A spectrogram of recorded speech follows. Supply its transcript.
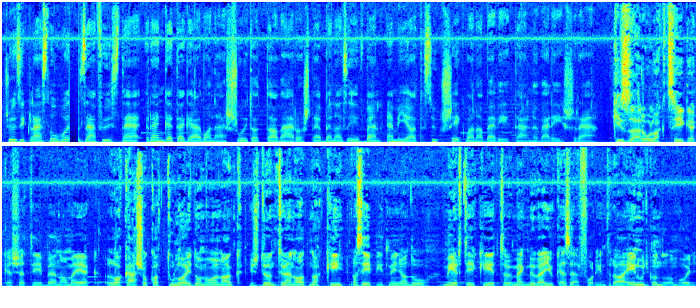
Csőzik László hozzáfűzte, rengeteg elvonás sújtotta a várost ebben az évben, emiatt szükség van a bevételnövelésre kizárólag cégek esetében, amelyek lakásokat tulajdonolnak és döntően adnak ki, az építményadó mértékét megnöveljük 1000 forintra. Én úgy gondolom, hogy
